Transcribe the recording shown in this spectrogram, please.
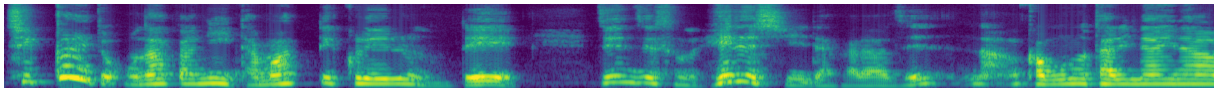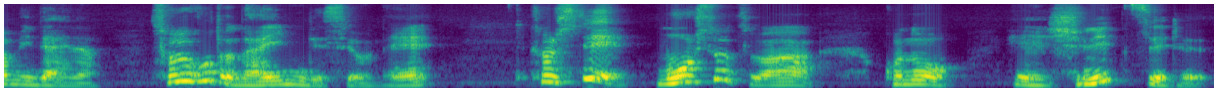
しっかりとお腹に溜まってくれるので、全然そのヘルシーだから、全なんか物足りないな、みたいな、そういうことないんですよね。そしてもう一つは、この、えー、シュニッツェル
